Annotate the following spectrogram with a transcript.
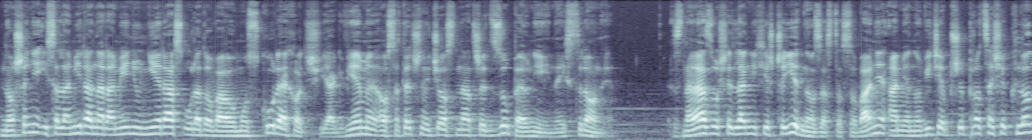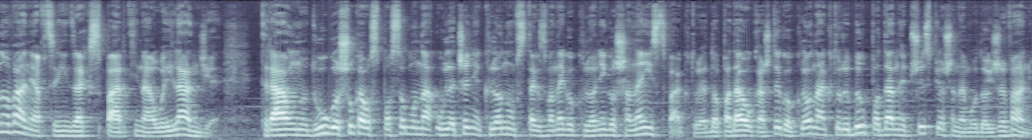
Noszenie Isalamira na ramieniu nieraz uratowało mu skórę, choć jak wiemy ostateczny cios nadszedł z zupełnie innej strony. Znalazło się dla nich jeszcze jedno zastosowanie, a mianowicie przy procesie klonowania w cylindrach Sparti na Waylandzie. Traun długo szukał sposobu na uleczenie klonów z tzw. Tak kloniego szaleństwa, które dopadało każdego klona, który był podany przyspieszonemu dojrzewaniu.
